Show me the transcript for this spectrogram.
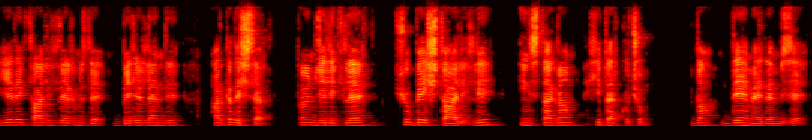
yedek talihlerimiz de belirlendi. Arkadaşlar, öncelikle şu 5 talihli Instagram hiper koçum da DM'den bize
